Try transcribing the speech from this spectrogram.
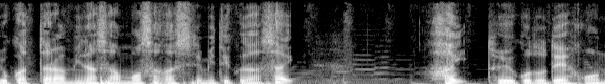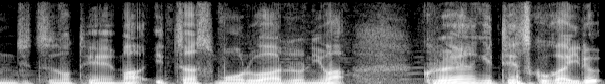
よかったら皆さんも探してみてください。はい。ということで本日のテーマ、It's a Small World には黒柳徹子がいる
